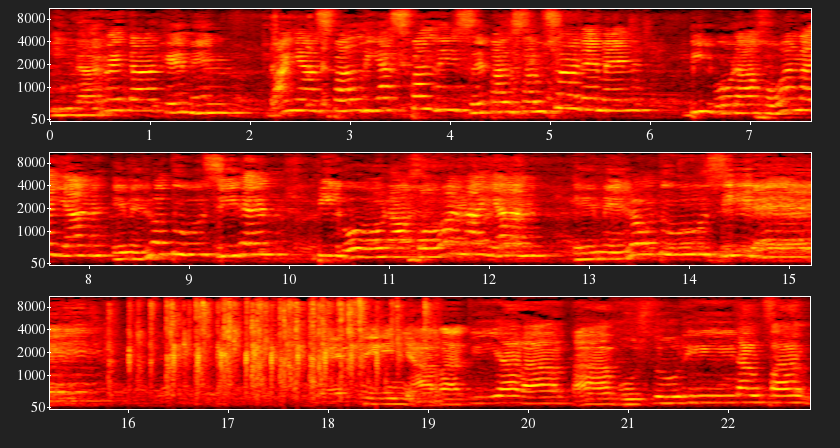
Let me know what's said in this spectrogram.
indarretak hemen, baina aspaldi aspaldi zepal zauzan hemen, Bilbora joan nahian, hemen lotu ziren, Bilbora joan nahian, hemen lotu ziren. Ezin arratiara eta busturirantzan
